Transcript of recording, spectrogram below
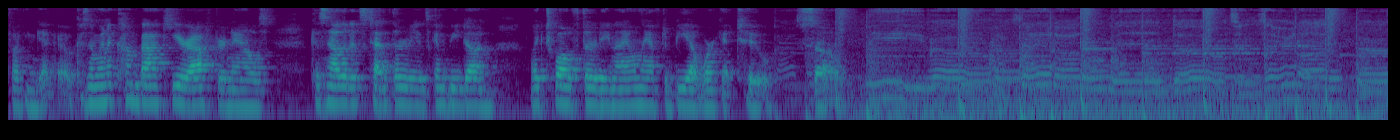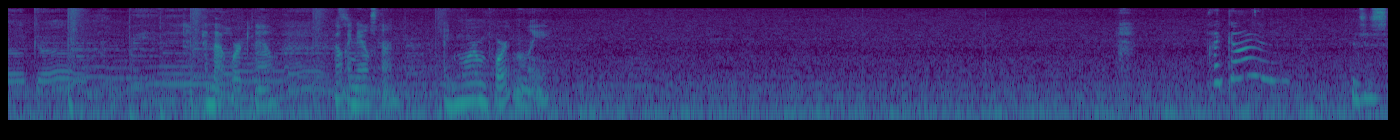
fucking gecko. Because I'm going to come back here after nails. Because now that it's 10.30, it's going to be done like 12.30 and I only have to be at work at 2, so. I'm at work now. I got my nails done. And more importantly, I got it. This is,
